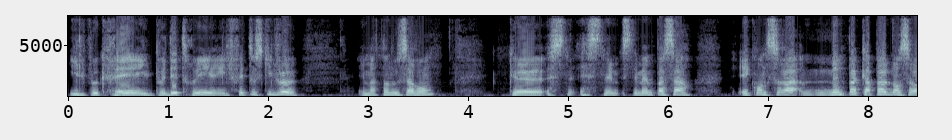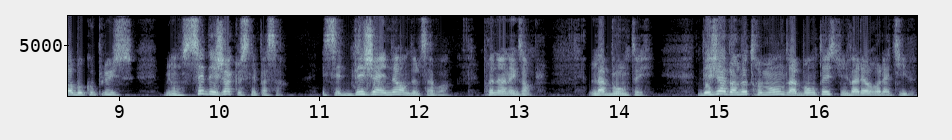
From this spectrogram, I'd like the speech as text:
Il peut créer, il peut détruire, il fait tout ce qu'il veut. Et maintenant nous savons que ce n'est même pas ça. Et qu'on ne sera même pas capable d'en savoir beaucoup plus. Mais on sait déjà que ce n'est pas ça. Et c'est déjà énorme de le savoir. Prenez un exemple. La bonté. Déjà, dans notre monde, la bonté, c'est une valeur relative.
